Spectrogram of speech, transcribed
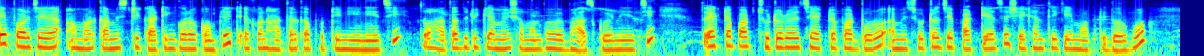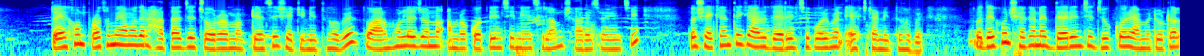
এ পর্যায়ে আমার কামিজটি কাটিং করা কমপ্লিট এখন হাতার কাপড়টি নিয়ে নিয়েছি। তো হাতা দুটিকে আমি সমানভাবে ভাঁজ করে নিয়েছি। তো একটা পার্ট ছোট রয়েছে, একটা পার্ট বড়। আমি ছোট যে পার্টটি আছে, সেখান থেকে এই মাপটি ধরবো। তো এখন প্রথমে আমাদের হাতার যে চৌড়ার মাপটি আছে, সেটি নিতে হবে। তো আর্মহোলের জন্য আমরা কত ইঞ্চি নিয়েছিলাম? সাড়ে ছয় ইঞ্চি। তো সেখান থেকে আরও দেড় ইঞ্চি পরিমাণ এক্সট্রা নিতে হবে। তো দেখুন, সেখানে দেড় ইঞ্চি যোগ করে আমি টোটাল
